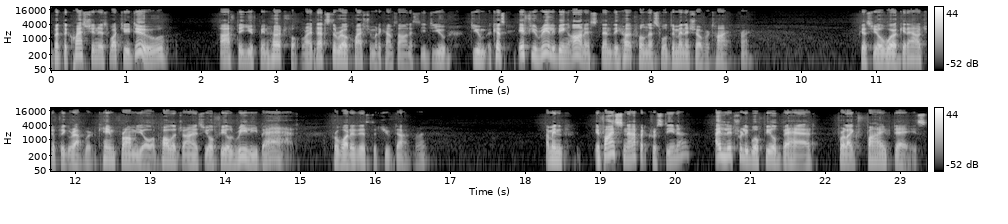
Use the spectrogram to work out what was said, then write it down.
but the question is, what do you do after you've been hurtful, right? That's the real question when it comes to honesty. Do you, do you, because if you're really being honest, then the hurtfulness will diminish over time, right? Because you'll work it out, you'll figure out where it came from, you'll apologize, you'll feel really bad for what it is that you've done, right? I mean, if I snap at Christina, I literally will feel bad for like five days.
